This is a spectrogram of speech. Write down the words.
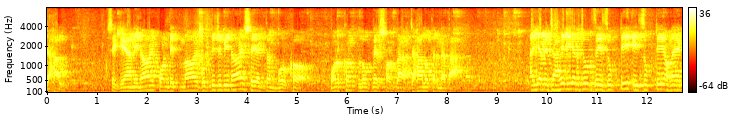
জাহাল। সে জ্ঞানী নয়, পণ্ডিত নয়, বুদ্ধিজীবী নয়, সে একজন মূর্খ। মূর্খ লোকদের সর্দার, জাহালতের নেতা। আইয়ামে জাহিলিয়ার যুগ যে যুগটি, এই যুগটি অনেক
